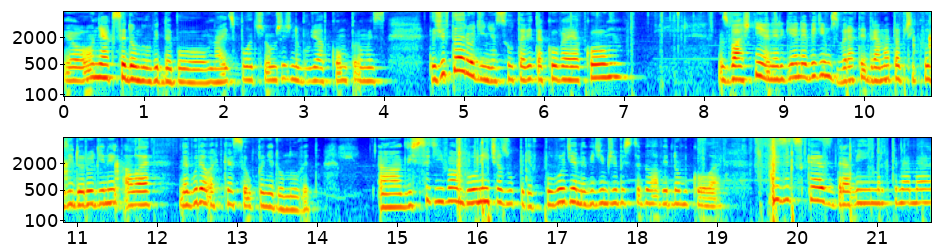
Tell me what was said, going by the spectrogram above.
jo, nějak se domluvit nebo najít společnou řeč nebo udělat kompromis. Takže v té rodině jsou tady takové jako zvláštní energie, nevidím zvraty, dramata příchozí do rodiny, ale nebude lehké se úplně domluvit. Když se dívám, volný čas úplně v pohodě, nevidím, že byste byla v jednom kole. Fyzické zdraví mrkneme.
